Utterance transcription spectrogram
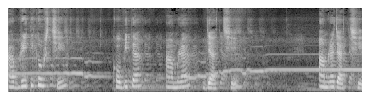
আবৃত্তি করছি, কবিতা, আমরা যাচ্ছি। আমরা যাচ্ছি,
